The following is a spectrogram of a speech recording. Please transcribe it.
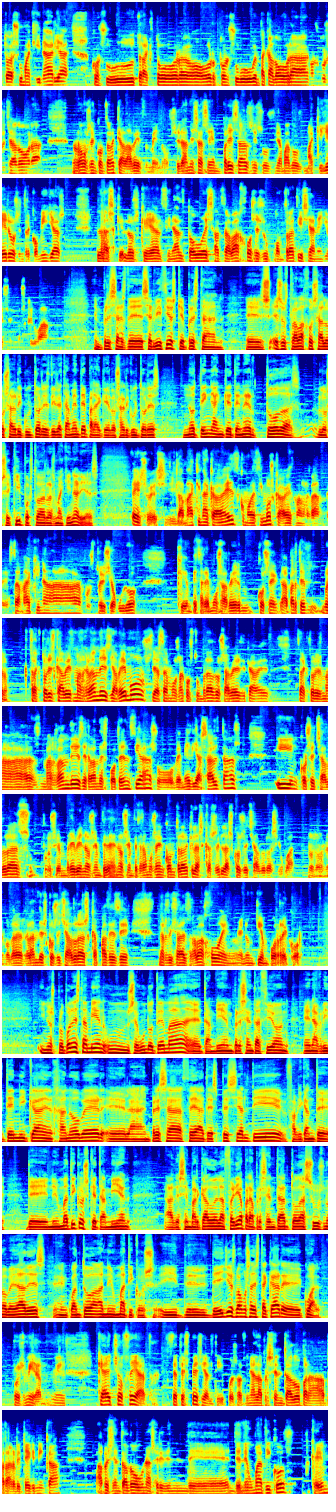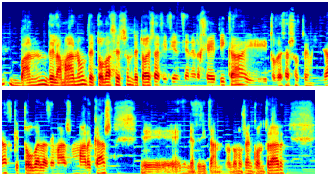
toda su maquinaria, con su tractor, con su empacadora, con su cosechadora, nos vamos a encontrar cada vez menos. Serán esas empresas, esos llamados maquileros, entre comillas, las que, los que al final todo ese trabajo se subcontrate y sean ellos los que lo hagan empresas de servicios que prestan esos trabajos a los agricultores directamente para que los agricultores no tengan que tener todos los equipos, todas las maquinarias. Eso es, y la máquina cada vez, como decimos, cada vez más grande. Esta máquina, pues estoy seguro que empezaremos a ver cosas, aparte, bueno, tractores cada vez más grandes, ya vemos, ya estamos acostumbrados a ver cada vez tractores más, más grandes, de grandes potencias o de medias altas, y en cosechadoras, pues en breve nos, nos empezaremos a encontrar que las, las cosechadoras igual, nos vamos a encontrar grandes cosechadoras capaces de, realizar el trabajo en un tiempo récord. Y nos propones también un segundo tema, eh, también presentación en Agritécnica en Hannover, eh, la empresa Seat Specialty, fabricante de neumáticos, que también ha desembarcado en la feria para presentar todas sus novedades en cuanto a neumáticos. Y de, ellos vamos a destacar eh, cuál. Pues mira, ¿qué ha hecho CEAT? CEAT Specialty, pues al final ha presentado para, para Agritécnica, ha presentado una serie de, neumáticos que van de la mano de, todas de toda esa eficiencia energética y toda esa sostenibilidad que todas las demás marcas eh, necesitan. Nos vamos a encontrar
